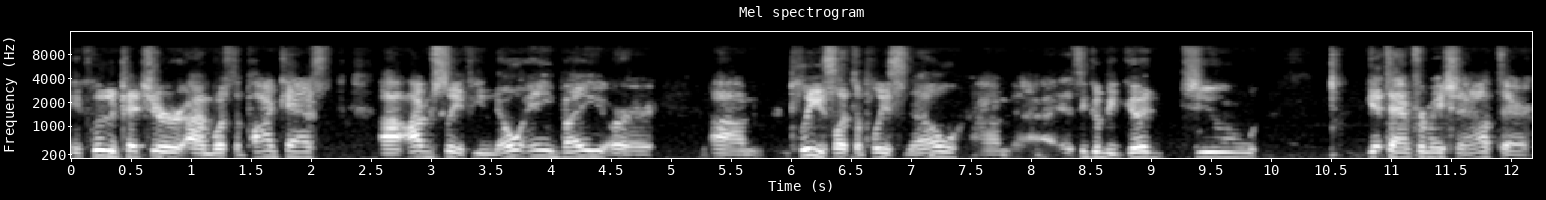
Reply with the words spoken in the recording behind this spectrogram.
include a picture um, with the podcast uh, obviously, if you know anybody or um, please let the police know. Um, I think it would be good to get that information out there.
